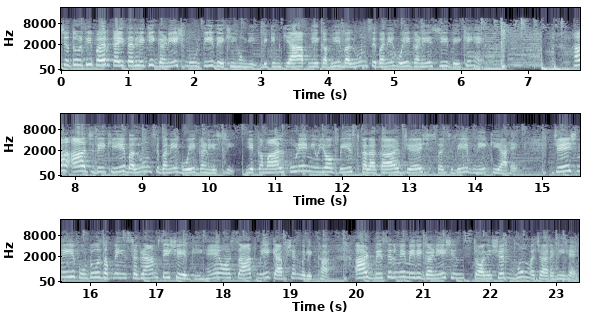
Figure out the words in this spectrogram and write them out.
चतुर्थी पर कई तरह की गणेश मूर्ति देखी होंगी, लेकिन क्या आपने कभी बलून से बने हुए गणेश जी देखे हैं? हाँ आज देखिए बलून से बने हुए गणेश जी। ये कमाल पुणे न्यूयॉर्क बेस्ड कलाकार जयेश सचदेव ने किया है। जयेश ने ये फ़ोटोज़ अपने इंस्टाग्राम से शेयर की हैं और साथ में कैप्शन में लिखा आर्ट बेसिल में मेरी गणेश इंस्टॉलेशन धूम मचा रही है।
